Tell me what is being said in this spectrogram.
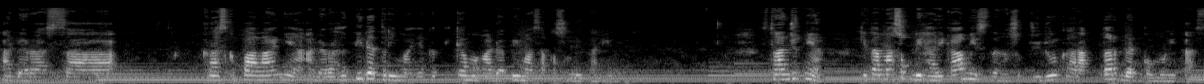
ada rasa keras kepalanya, ada rasa tidak terimanya ketika menghadapi masa kesulitan ini. Selanjutnya, kita masuk di hari Kamis dengan subjudul karakter dan komunitas.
